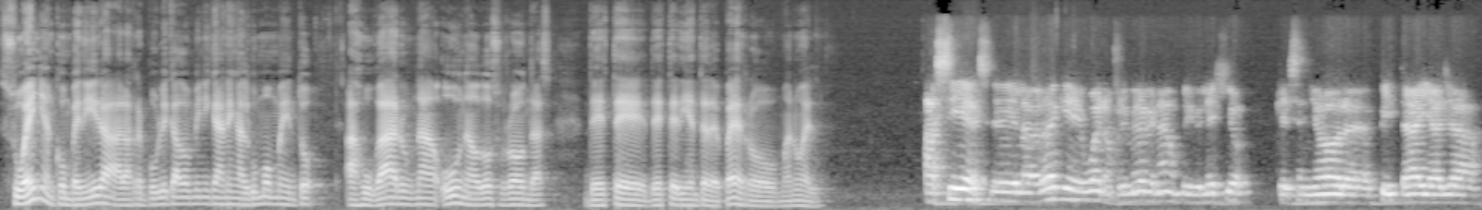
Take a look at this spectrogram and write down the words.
sueñan con venir a la República Dominicana en algún momento a jugar una, una o dos rondas de este, de este diente de perro, Manuel. Así es, eh, la verdad que, bueno, primero que nada, un privilegio que el señor eh, Pete haya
